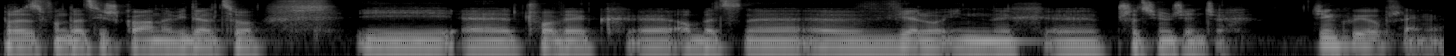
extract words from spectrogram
prezes Fundacji Szkoła na Widelcu i e, człowiek e, obecny w wielu innych e, przedsięwzięciach. Dziękuję uprzejmie.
